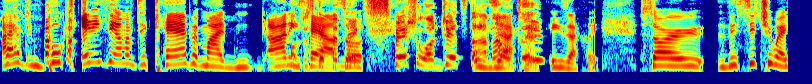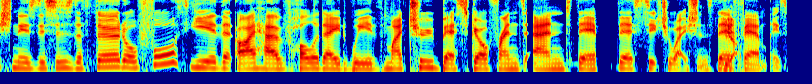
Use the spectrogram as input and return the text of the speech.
I haven't booked anything. I'm going to have to camp at my auntie's house. or- special on Jetstar. Exactly, exactly. So the situation is this is the third or fourth year that I have holidayed with my two best girlfriends and their their situations, their Yeah. families.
